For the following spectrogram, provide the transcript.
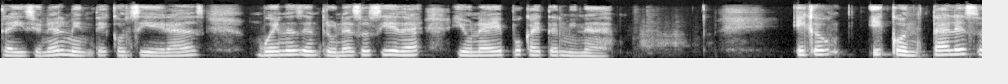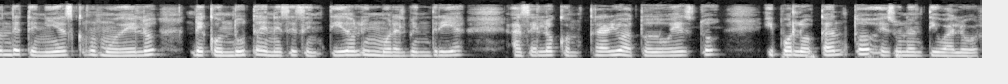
tradicionalmente consideradas buenas dentro de una sociedad y una época determinada. Y con tales son detenidas como modelo de conducta. En ese sentido, lo inmoral vendría a ser lo contrario a todo esto y por lo tanto es un antivalor.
